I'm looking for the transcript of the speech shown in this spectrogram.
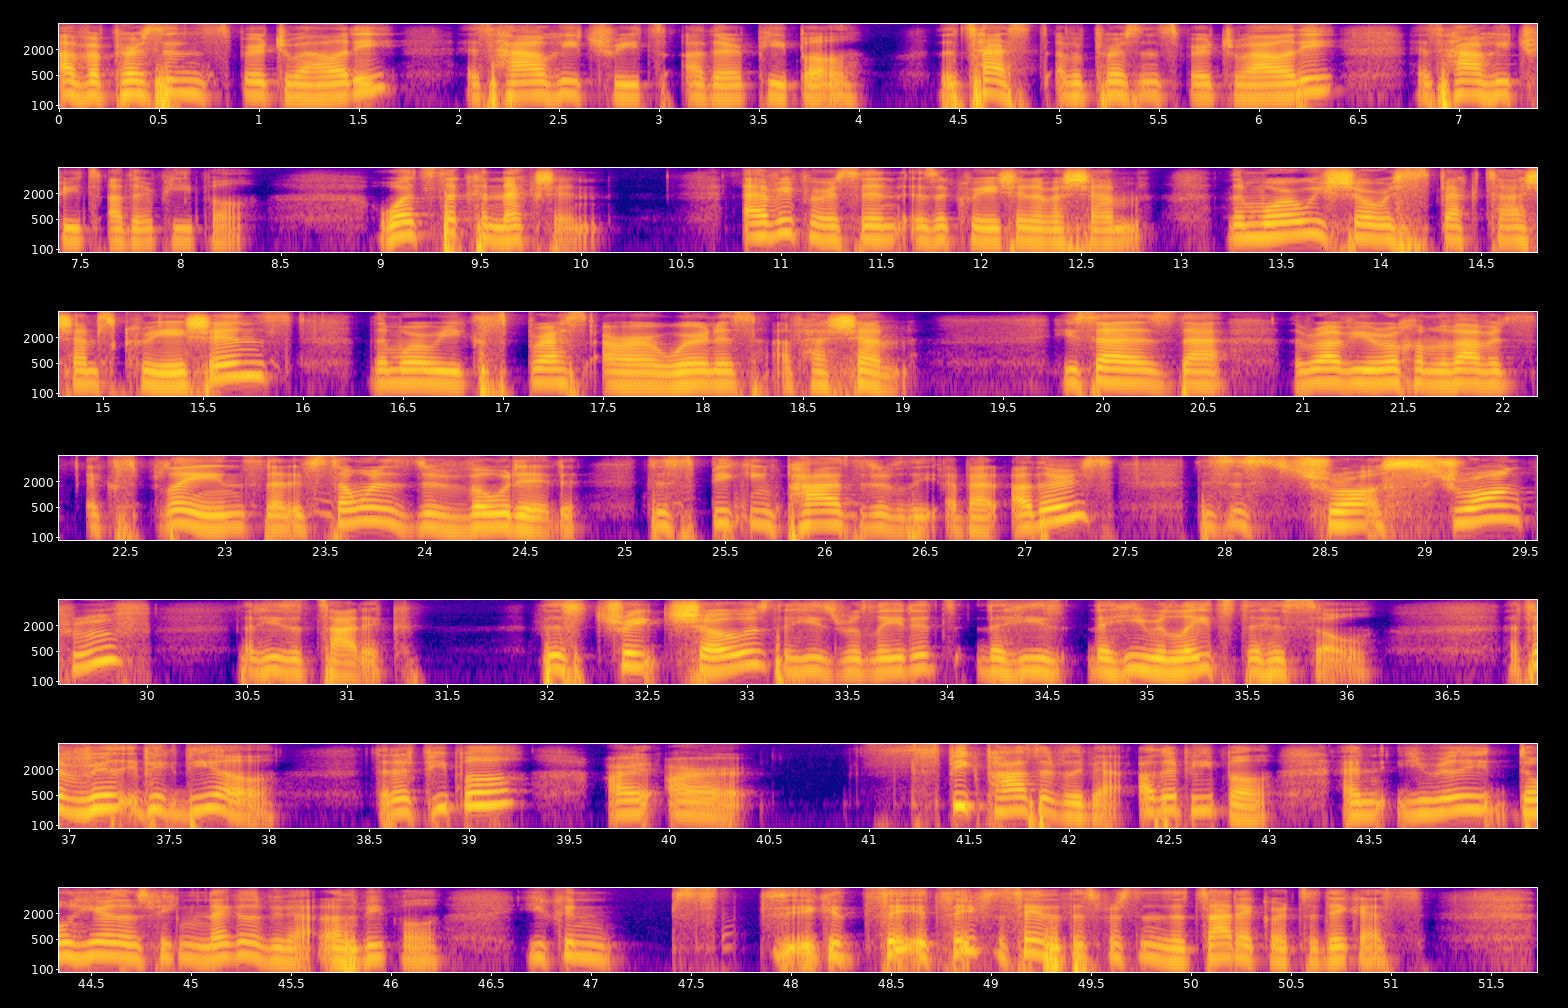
of a person's spirituality is how he treats other people. The test of a person's spirituality is how he treats other people. What's the connection? Every person is a creation of Hashem. The more we show respect to Hashem's creations, the more we express our awareness of Hashem. He says that the Rav Yerucham Levovitz explains that if someone is devoted to speaking positively about others, this is strong, strong proof that he's a tzaddik. This trait shows that he's related, that he's that he relates to his soul. That's a really big deal. That if people are are speak positively about other people and you really don't hear them speaking negatively about other people, you can it could say it's safe to say that this person is a tzaddik or tzaddikas.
